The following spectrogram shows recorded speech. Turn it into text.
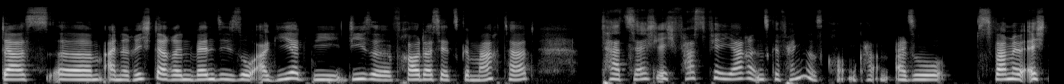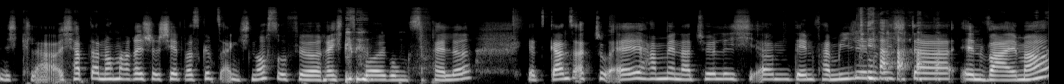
dass ähm, eine Richterin, wenn sie so agiert, wie diese Frau das jetzt gemacht hat, tatsächlich fast vier Jahre ins Gefängnis kommen kann. Also das war mir echt nicht klar. Ich habe da noch mal recherchiert, was gibt's eigentlich noch so für Rechtsbeugungsfälle. Jetzt ganz aktuell haben wir natürlich ähm, den Familienrichter in Weimar.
